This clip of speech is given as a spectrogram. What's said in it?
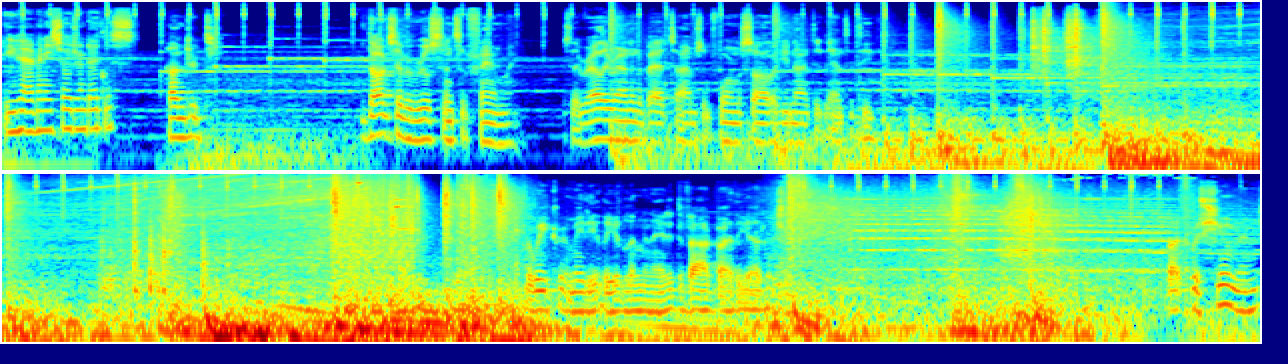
Do you have any children, Douglas? Hundreds. Dogs have a real sense of family. They rally around in the bad times and form a solid, united entity. The weak are immediately eliminated, devoured by the others. But with humans,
